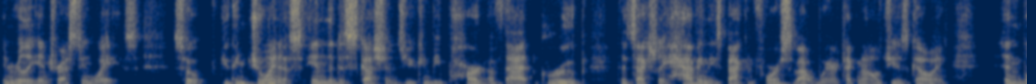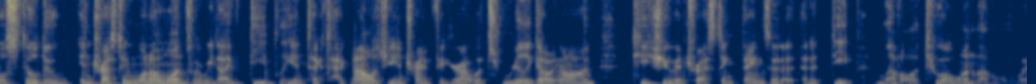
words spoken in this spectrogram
in really interesting ways. So you can join us in the discussions. You can be part of that group that's actually having these back and forths about where technology is going. And we'll still do interesting one on ones where we dive deeply into technology and try and figure out what's really going on teach you interesting things at a, at a deep level, a 201 level, the way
